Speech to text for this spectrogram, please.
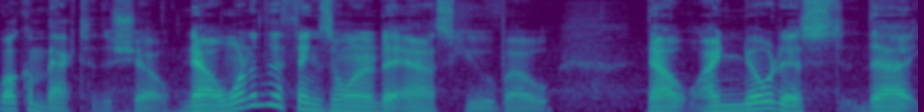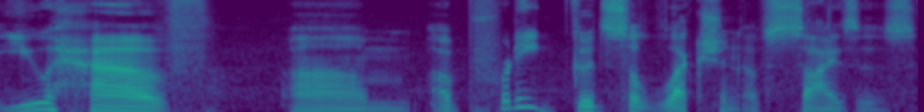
welcome back to the show. Now, one of the things I wanted to ask you about. Now, I noticed that you have um, a pretty good selection of sizes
